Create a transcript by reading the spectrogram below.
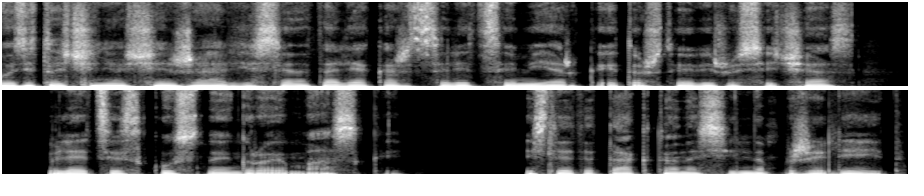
Будет очень-очень жаль, если Наталья окажется лицемеркой, и то, что я вижу сейчас, является искусной игрой и маской. Если это так, то она сильно пожалеет.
